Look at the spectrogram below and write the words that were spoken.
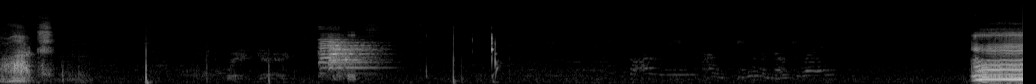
fuck. Mm.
